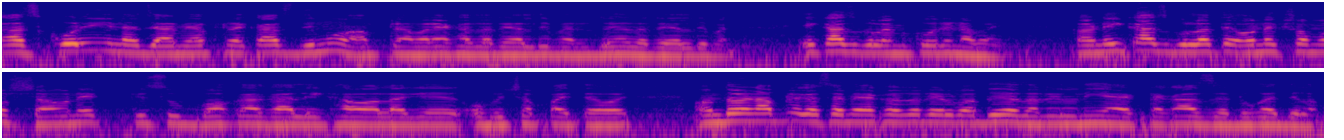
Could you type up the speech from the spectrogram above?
কাজ করি না যে আমি আপনার কাজ দিব আপনি আমার এক হাজার রিয়াল দিবেন, দুই হাজার রিয়াল দিবেন। এই কাজগুলো আমি করি না ভাই। কারণ এই কাজগুলোতে অনেক সমস্যা, অনেক কিছু বকা গালি খাওয়া লাগে, অভিশাপ পাইতে হয়। অন ধরেন আপনার কাছে আমি এক হাজার রিয়াল বা দুই হাজার রিয়াল নিয়ে একটা কাজে ঢুকাই দিলাম।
